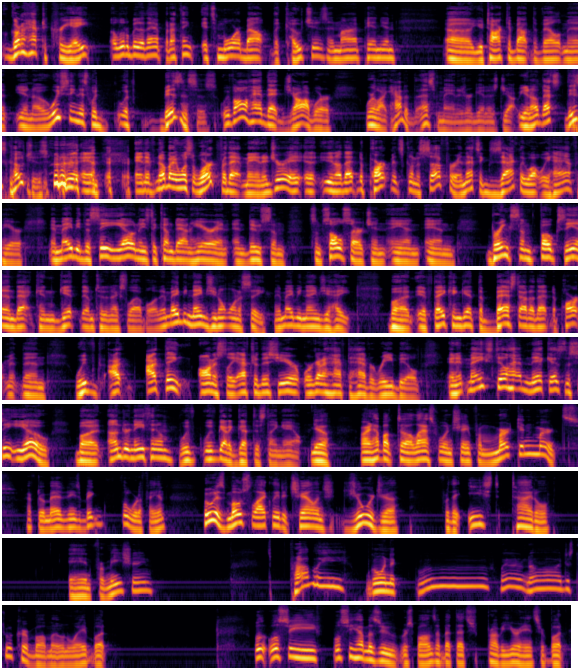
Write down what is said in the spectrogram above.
gonna have to create a little bit of that, but I think it's more about the coaches, in my opinion. Uh, you talked about development. You know, we've seen this with with businesses. We've all had that job where we're like, how did this manager get his job? You know, that's these coaches, and and if nobody wants to work for that manager, it, it- you know that department's going to suffer, and that's exactly what we have here. And maybe the CEO needs to come down here and and do some some soul searching and and bring some folks in that can get them to the next level. And it may be names you don't want to see. It may be names you hate. But if they can get the best out of that department, then we've I I think honestly after this year we're going to have to have a rebuild. And it may still have Nick as the CEO, but underneath him, we've we've got to gut this thing out. Yeah. All right. How about uh, last one, Shane, from Merkin Mertz? I have to imagine he's a big Florida fan. Who is most likely to challenge Georgia for the East title. And for me, Shane, probably going to. Well, no, I just threw a curveball my own way, but we'll we'll see. We'll see how Mizzou responds. I bet that's probably your answer, but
